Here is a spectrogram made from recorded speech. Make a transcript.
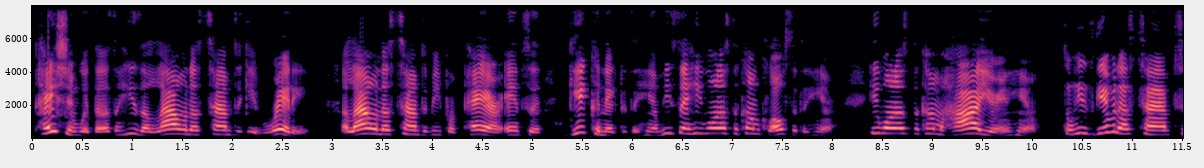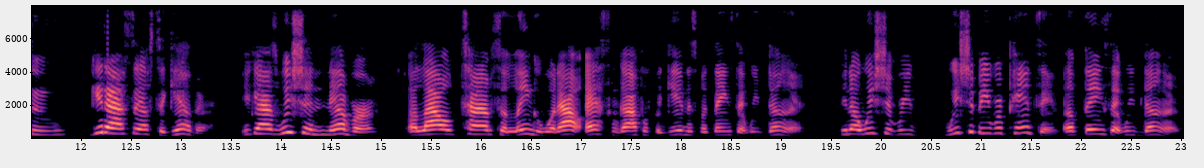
patient with us and He's allowing us time to get ready, allowing us time to be prepared and to get connected to Him. He said He wants us to come closer to Him. He wants us to come higher in Him. So He's giving us time to get ourselves together. You guys, we should never allow time to linger without asking God for forgiveness for things that we've done. You know, we should re- we should be repenting of things that we've done.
